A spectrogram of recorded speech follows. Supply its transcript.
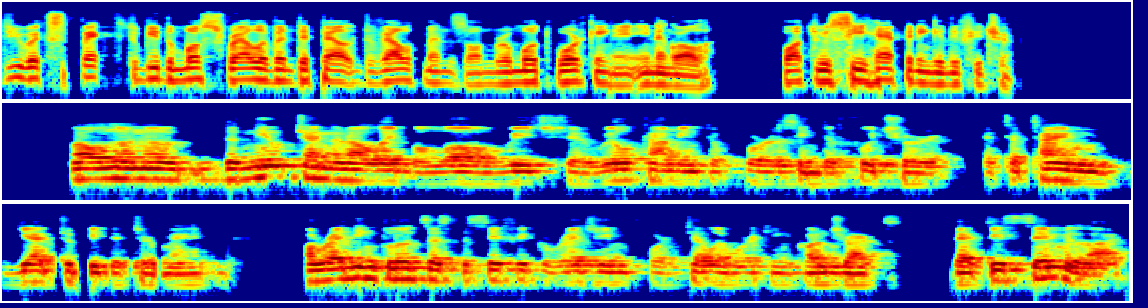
do you expect to be the most relevant de- developments on remote working in Angola? What do you see happening in the future? Well, no, no. The new general labor law, which uh, will come into force in the future at a time yet to be determined, already includes a specific regime for teleworking contracts that is similar,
